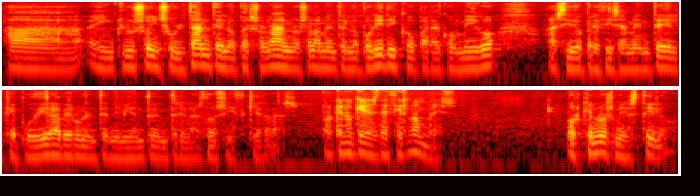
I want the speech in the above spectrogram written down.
a, e incluso insultante en lo personal, no solamente en lo político, para conmigo, ha sido precisamente el que pudiera haber un entendimiento entre las dos izquierdas. ¿Por qué no quieres decir nombres? Porque no es mi estilo.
